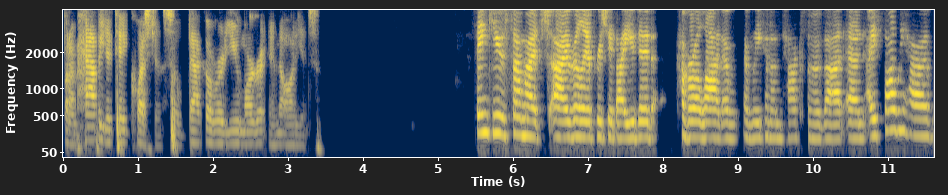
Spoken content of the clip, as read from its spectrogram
but I'm happy to take questions. So back over to you, Margaret, and the audience. Thank you so much. I really appreciate that. You did cover a lot, and, and we can unpack some of that. And I saw we have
